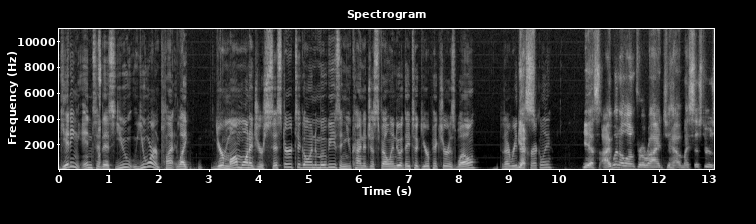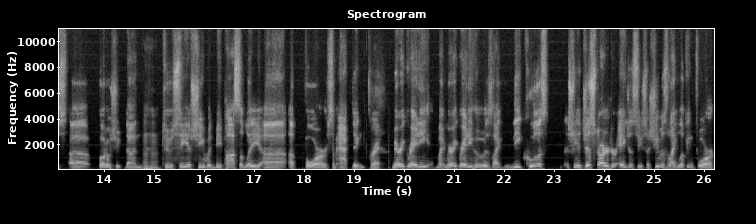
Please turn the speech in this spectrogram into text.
Getting into this, you you weren't planning. Like, your mom wanted your sister to go into movies, and you kind of just fell into it. They took your picture as well. Did I read yes. that correctly? Yes, I went along for a ride to have my sister's uh, photo shoot done mm-hmm. to see if she would be possibly uh, up for some acting. Right. Mary Grady, my Mary Grady, who is like the coolest. She had just started her agency, so she was like looking for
